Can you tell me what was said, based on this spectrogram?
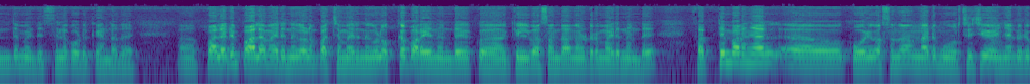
എന്ത് മെഡിസിൻ കൊടുക്കേണ്ടത്? പലരും പല മരുന്നുകളും പച്ചമരുന്നുകളും ഒക്കെ പറയുന്നുണ്ട് കിൽ വസന്ത എന്ന് പറഞ്ഞിട്ടൊരു മരുന്നുണ്ട്. സത്യം പറഞ്ഞാൽ കോഴി വസന്ത നന്നായിട്ട് മൂർച്ഛിച്ചു കഴിഞ്ഞാൽ ഒരു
